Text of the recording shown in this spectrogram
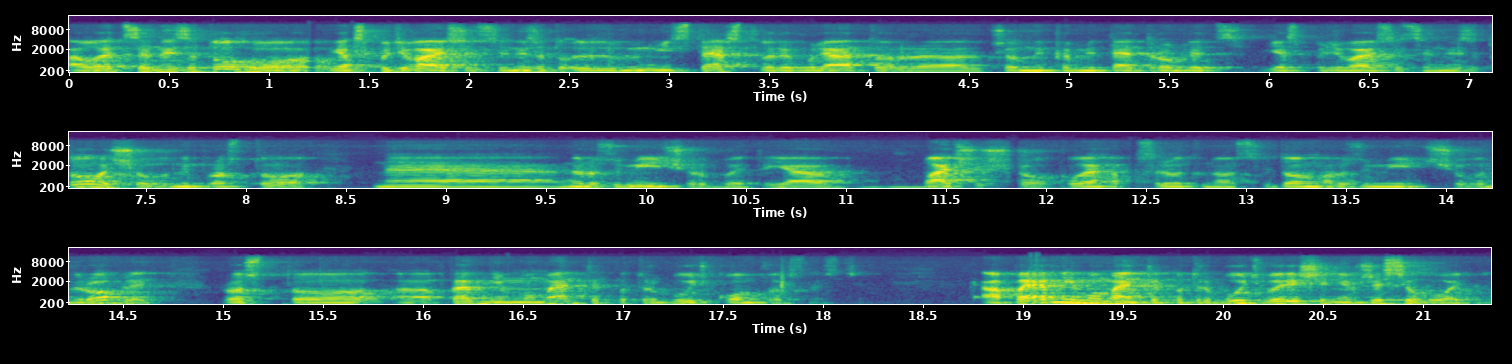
Але це не за того. Я сподіваюся, це не за того міністерство, регулятор, акціонний комітет роблять. Я сподіваюся, це не за того, що вони просто не не розуміють, що робити. Я бачу, що колеги абсолютно свідомо розуміють, що вони роблять. Просто певні моменти потребують комплексності, а певні моменти потребують вирішення вже сьогодні.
